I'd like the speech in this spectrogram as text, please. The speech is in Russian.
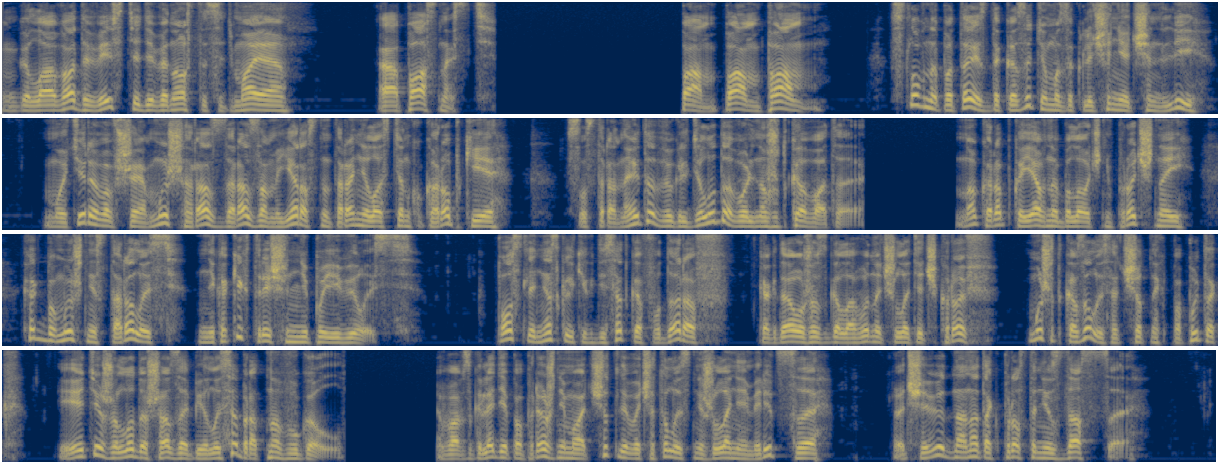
Глава 297. Опасность. Пам-пам-пам. Словно пытаясь доказать умозаключение Чин Ли, мутировавшая мышь раз за разом яростно таранила стенку коробки. Со стороны это выглядело довольно жутковато. Но коробка явно была очень прочной. Как бы мышь ни старалась, никаких трещин не появилось. После нескольких десятков ударов, когда уже с головы начала течь кровь, мышь отказалась от тщетных попыток, и тяжело дыша забилась обратно в угол. Во взгляде по-прежнему отчетливо читалось нежелание мириться. Очевидно, она так просто не сдастся.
